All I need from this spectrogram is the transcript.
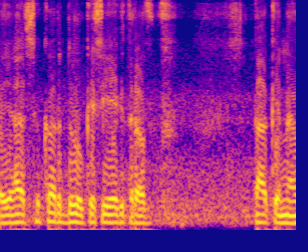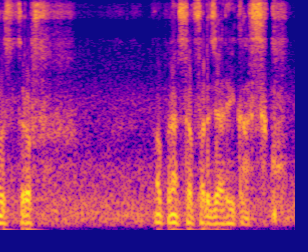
या सकरदू किसी एक तरफ़, ताकि मैं उस तरफ़ अपना सफ़र जारी कर सकूँ।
